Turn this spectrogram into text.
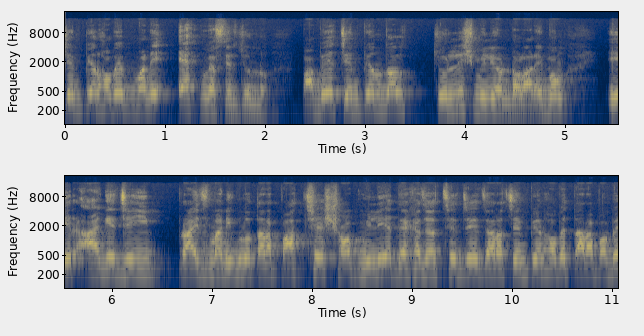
চ্যাম্পিয়ন হবে মানে এক ম্যাচের জন্য। পাবে চ্যাম্পিয়ন দল চল্লিশ মিলিয়ন ডলার এবং এর আগে যেই প্রাইজ মানিগুলো তারা পাচ্ছে সব মিলিয়ে দেখা যাচ্ছে যে যারা চ্যাম্পিয়ন হবে তারা পাবে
